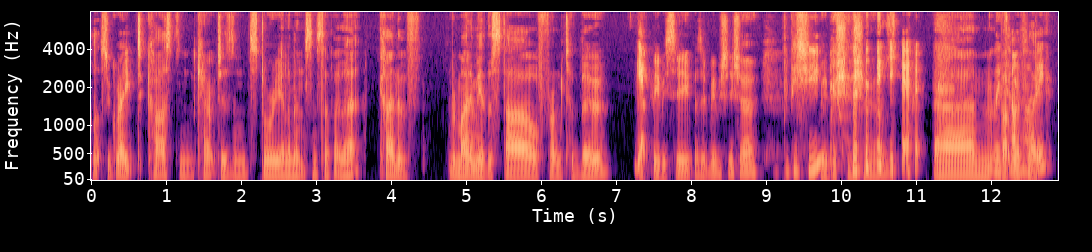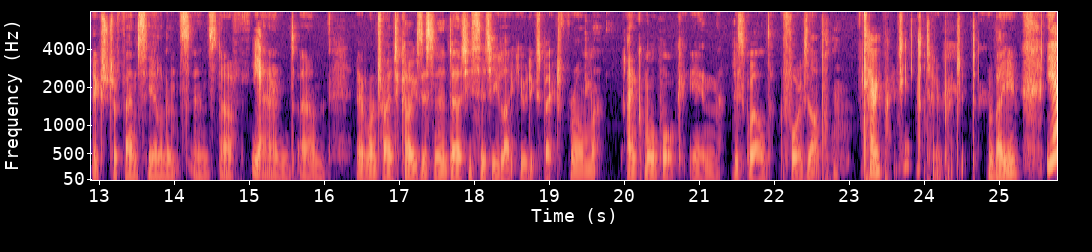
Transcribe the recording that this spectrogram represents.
Lots of great cast and characters and story elements and stuff like that. Kind of reminded me of the style from Taboo. Yeah. BBC was it BBC show? BBC? BBC show. yeah. um, With but Tom with Hardy? like extra fancy elements and stuff. Yeah. and um, everyone trying to coexist in a dirty city like you would expect from Ankh-Morpork in Discworld, for example. Terry Pratchett. Terry Pratchett. What about you? Yeah,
